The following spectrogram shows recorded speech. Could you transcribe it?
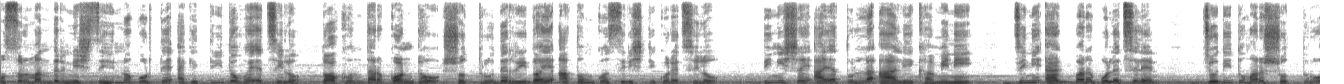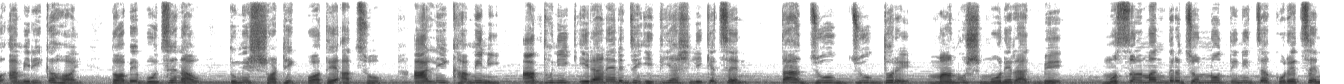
মুসলমানদের নিশ্চিহ্ন করতে একত্রিত হয়েছিল, তখন তার কণ্ঠ শত্রুদের হৃদয়ে আতঙ্ক সৃষ্টি করেছিল। তিনি সেই আয়াতুল্লাহ আলী খামিনি, যিনি একবার বলেছিলেন, যদি তোমার শত্রু আমেরিকা হয়, তবে বুঝে নাও তুমি সঠিক পথে আছো। আলী খামিনি আধুনিক ইরানের যে ইতিহাস লিখেছেন, তা যুগ যুগ ধরে মানুষ মনে রাখবে। মুসলমানদের জন্য তিনি যা করেছেন,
